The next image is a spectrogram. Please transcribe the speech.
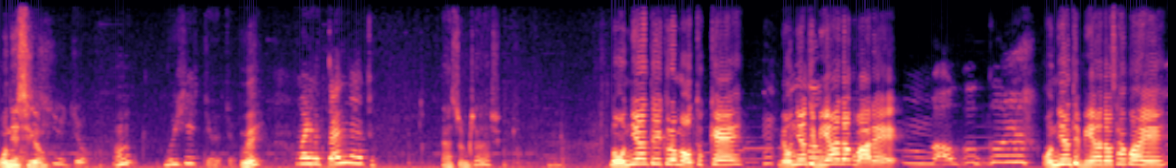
언니 지금 무시해줘. 응? 무시해줘. 왜? 엄마 이거 잘라줘. 나 좀 잘라줄게. 너 언니한테 그러면 어떡해? 언니한테 미안하다고 말해. 음, 먹을 거야. 언니한테 미안하다고 사과해.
